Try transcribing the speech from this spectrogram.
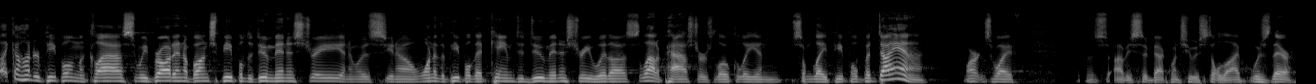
like 100 people in the class. We brought in a bunch of people to do ministry, and it was, you know, one of the people that came to do ministry with us. A lot of pastors locally and some lay people. But Diana, Martin's wife, was obviously back when she was still alive, was there.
